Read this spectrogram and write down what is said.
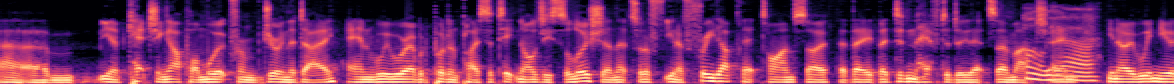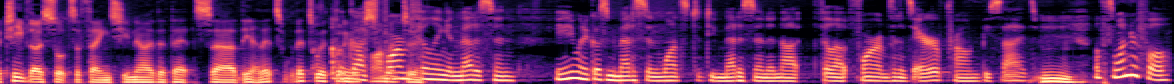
um, you know catching up on work from during the day, and we were able to put in place a technology solution that sort of you know freed up that time so that they, they didn't have to do that so much. Oh, yeah. And you know when you achieve those sorts of things, you know that that's uh, you know that's that's worth putting oh, gosh, the form into. filling in medicine. Anyone who goes into medicine wants to do medicine and not fill out forms, and it's error prone. Besides, mm. well, that's wonderful.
